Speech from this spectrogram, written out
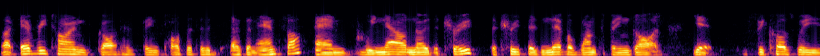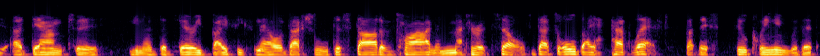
Like every time God has been posited as an answer and we now know the truth, the truth has never once been God. Yet because we are down to you know, the very basics now of actual, the start of time and matter itself, that's all they have left, but they're still clinging with it.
